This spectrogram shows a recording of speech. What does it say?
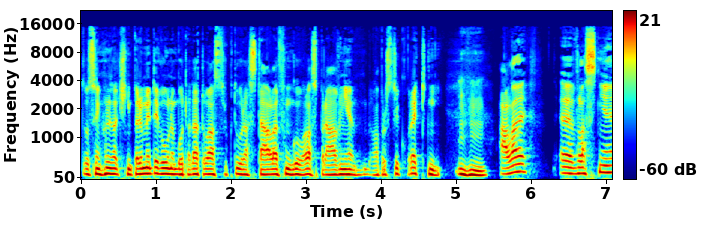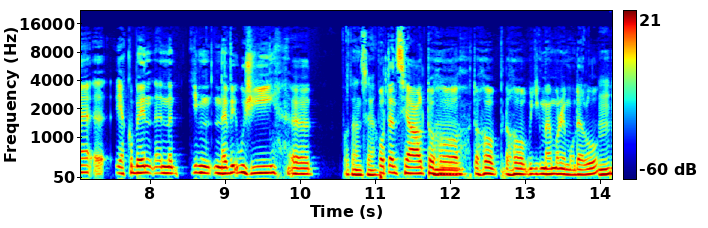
to synchronizační primitivu nebo ta datová struktura stále fungovala správně, byla prostě korektní. Mm-hmm. Ale eh, vlastně eh, jakoby tím nevyužijí Potenciál. Potenciál toho, hmm. toho, toho weak memory modelu. Hmm.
